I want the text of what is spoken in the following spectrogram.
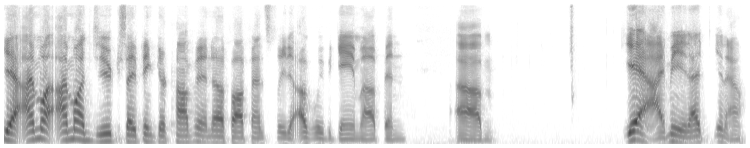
yeah, I'm on, I'm on Duke because I think they're confident enough offensively to ugly the game up, and um, yeah, I mean, I you know,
